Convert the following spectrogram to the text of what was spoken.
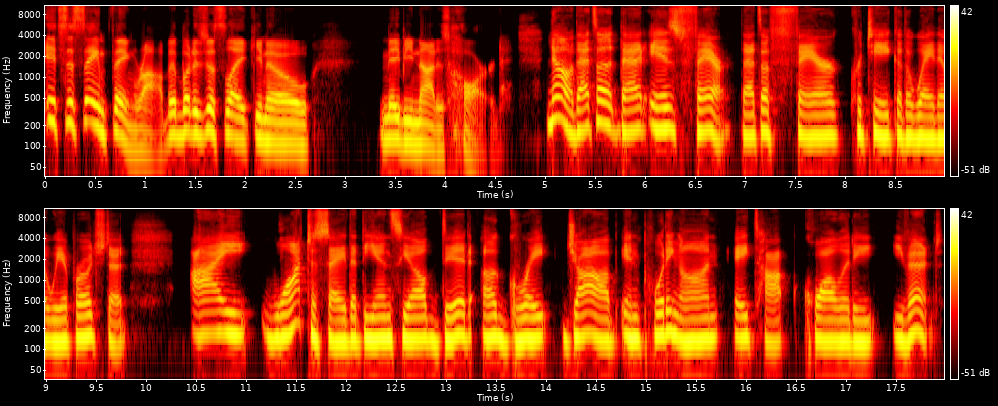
It's the same thing, Rob, but it's just like, you know, maybe not as hard. No, that's a that is fair. That's a fair critique of the way that we approached it. I want to say that the NCL did a great job in putting on a top quality event.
